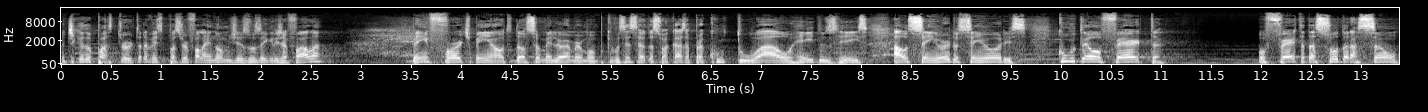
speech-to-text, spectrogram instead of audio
A dica do pastor: toda vez que o pastor falar em nome de Jesus, a igreja fala. Bem forte, bem alto, dá o seu melhor, meu irmão, porque você saiu da sua casa para cultuar o Rei dos Reis, ao Senhor dos Senhores. Culto é oferta oferta da sua adoração,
